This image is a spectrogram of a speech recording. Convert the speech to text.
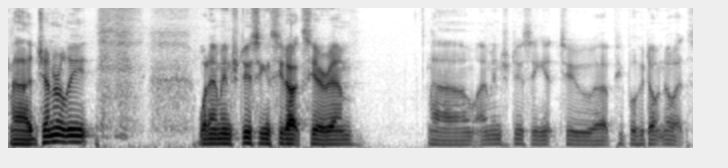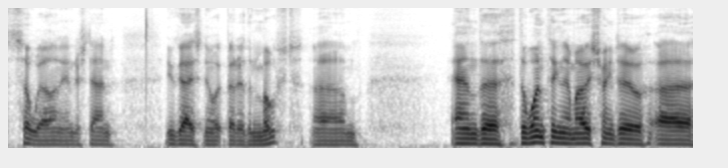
uh, generally, when I'm introducing CIDOC CRM, um, I'm introducing it to uh, people who don't know it so well, and I understand you guys know it better than most. Um, and the, the one thing that I'm always trying to uh,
